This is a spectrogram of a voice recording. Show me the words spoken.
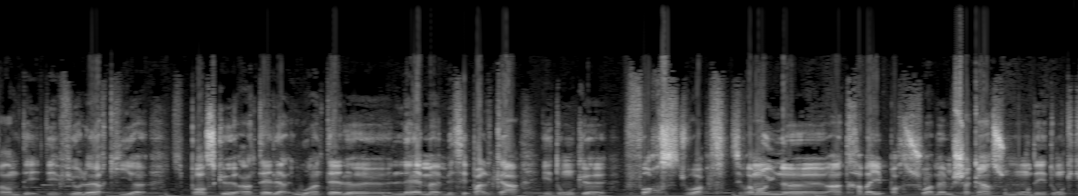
par exemple des, des violeurs qui qui pensent que un tel ou un tel l'aime mais c'est pas le cas et donc force tu vois c'est vraiment une un travail par soi-même chacun a son monde et donc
